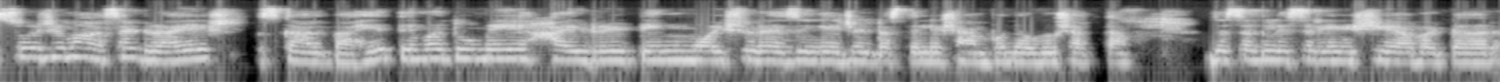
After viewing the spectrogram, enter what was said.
सो जेव्हा असा ड्राय स्काल्प आहे तेव्हा तुम्ही हायड्रेटिंग मॉइश्चरायझिंग एजंट असलेले शॅम्पू निवडू शकता. जसं ग्लिसरीन शिया बटर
